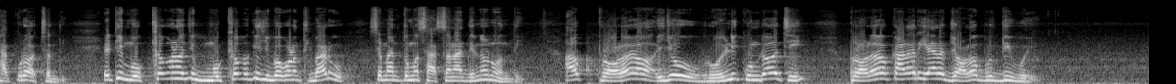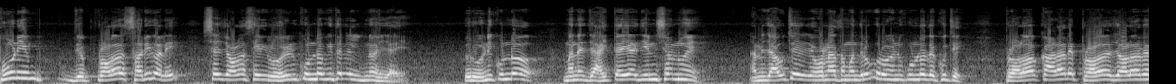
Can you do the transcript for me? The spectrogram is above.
ଠାକୁର ଅଛନ୍ତି ଏଠି ମୁଖ୍ୟଗଣ ମୁଖ୍ୟପକ୍ଷୀ ଜୀବଗଣ ଥିବାରୁ ସେମାନେ ତୁମ ଶାସନାଧୀନ ନୁହନ୍ତି ଆଉ ପ୍ରଳୟ ଏଇ ଯେଉଁ ରୋହିଣୀ କୁଣ୍ଡ ଅଛି ପ୍ରଳୟ କାଳରେ ଏହାର ଜଳ ବୃଦ୍ଧି ହୁଏ ପୁଣି ପ୍ରଳୟ ସରିଗଲେ ସେ ଜଳ ସେଇ ରୋହିଣୀ କୁଣ୍ଡ ଭିତରେ ଲୀନ ହୋଇଯାଏ ରୋହିଣୀ କୁଣ୍ଡ ମାନେ ଯାଇତାଇଆ ଜିନିଷ ନୁହେଁ ଆମେ ଯାଉଛେ ଜଗନ୍ନାଥ ମନ୍ଦିରକୁ ରୋହିଣୀ କୁଣ୍ଡ ଦେଖୁଛେ ପ୍ରଳୟ କାଳରେ ପ୍ରଳୟ ଜଳରେ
